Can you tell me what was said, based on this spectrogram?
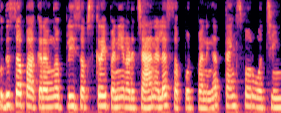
புதுசா பாக்குறவங்க ப்ளீஸ் சப்ஸ்கிரைப் பண்ணி என்னோட சேனலை சப்போர்ட் பண்ணுங்க. தேங்க்ஸ் ஃபார் வாட்சிங்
